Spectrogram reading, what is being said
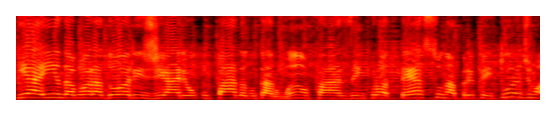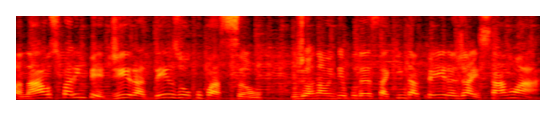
E ainda, moradores de área ocupada no Tarumã fazem protesto na Prefeitura de Manaus para impedir a desocupação. O Jornal em Tempo desta quinta-feira já está no ar.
